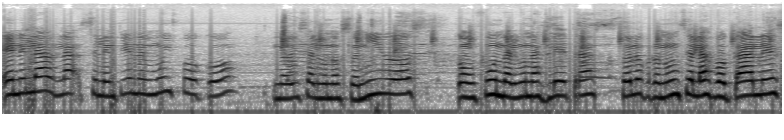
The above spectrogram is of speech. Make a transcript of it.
En el habla se le entiende muy poco, no dice algunos sonidos, confunde algunas letras, solo pronuncia las vocales,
